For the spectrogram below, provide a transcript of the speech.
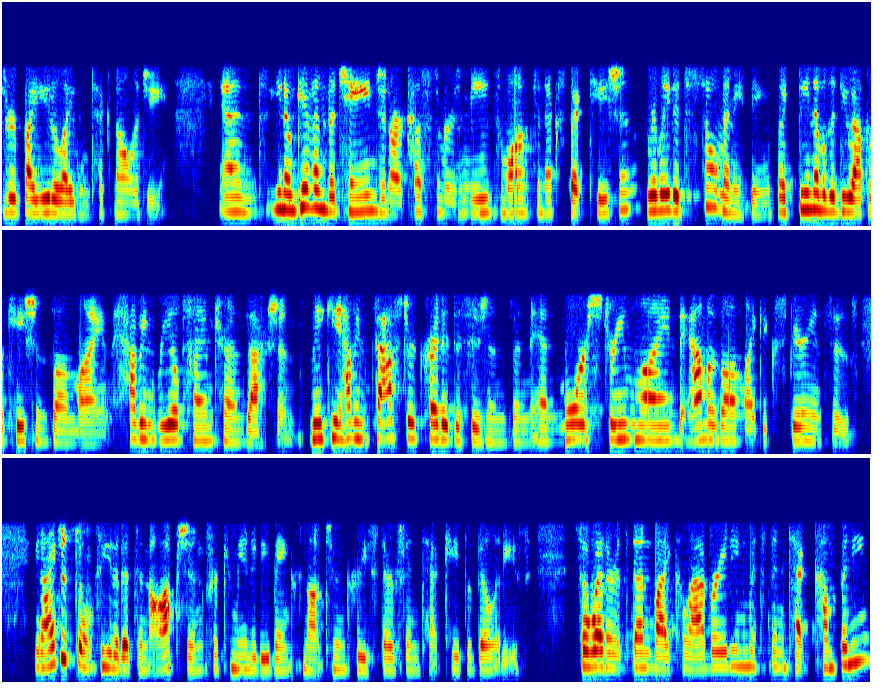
through by utilizing technology. And, you know, given the change in our customers' needs, wants, and expectations related to so many things, like being able to do applications online, having real-time transactions, making having faster credit decisions and, and more streamlined Amazon-like experiences. You know, I just don't see that it's an option for community banks not to increase their fintech capabilities. So whether it's done by collaborating with fintech companies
